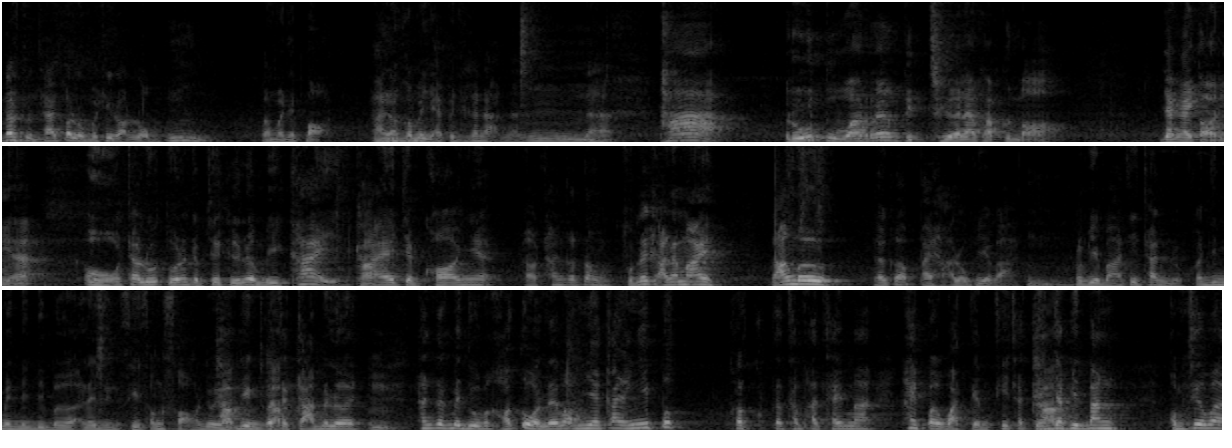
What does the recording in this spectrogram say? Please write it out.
แล้วสุดท้ายก็ลงไปที่หลอดลมอืมลงไปในปอดอะแล้วก็ไม่อยากให้เป็นถึงขนาดนั้นอืมนะฮะถ้า รู้ตัวว่าเริ่มติดเชื้อแล้วครับคุณหมอ ยังไงต่อดีฮะ โอ้ถ้ารู้ตัวแล้วเจ็บเชื้อคือเริ่มมีไข้ครับ ไอเจ็บคอเงี้ยเอาท่านก็ต้องสวมหน้ากากอนามัยล้างมือ แล้วก็ไปหาโรงพยาบาลอืมโรงพยาบาลที่ท่านอยู่คนที่มันมีเบอร์อะไรหนึ่งสี่สองสองด้วยครับยิ่งก็ครับจัดการไปเลย อืมท่านก็ไปดูมาขอตรวจเลยว่ามีอาการอย่างนี้ปุ๊บเขาจะสัมผัสใครมาให้ประวัติเต็มที่ชัดเจนครับอย่าปิดบัง ผมเชื่อว่า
